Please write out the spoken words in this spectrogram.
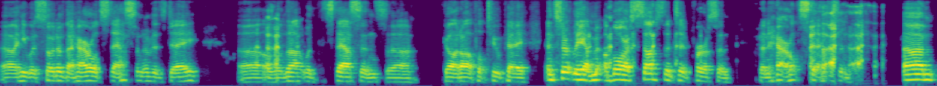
Uh, he was sort of the Harold Stassen of his day, uh, although not with Stassen's uh, god awful toupee, and certainly a, a more substantive person than Harold Stassen. Um,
